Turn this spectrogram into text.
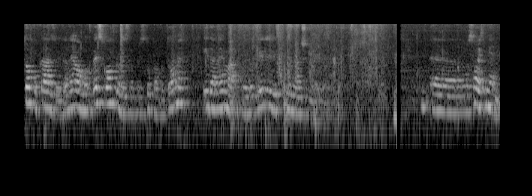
To pokazuje da nemamo beskompromisno pristupamo tome i da nema nedodirljivih u našim redovima. E, o svojoj smjeni.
